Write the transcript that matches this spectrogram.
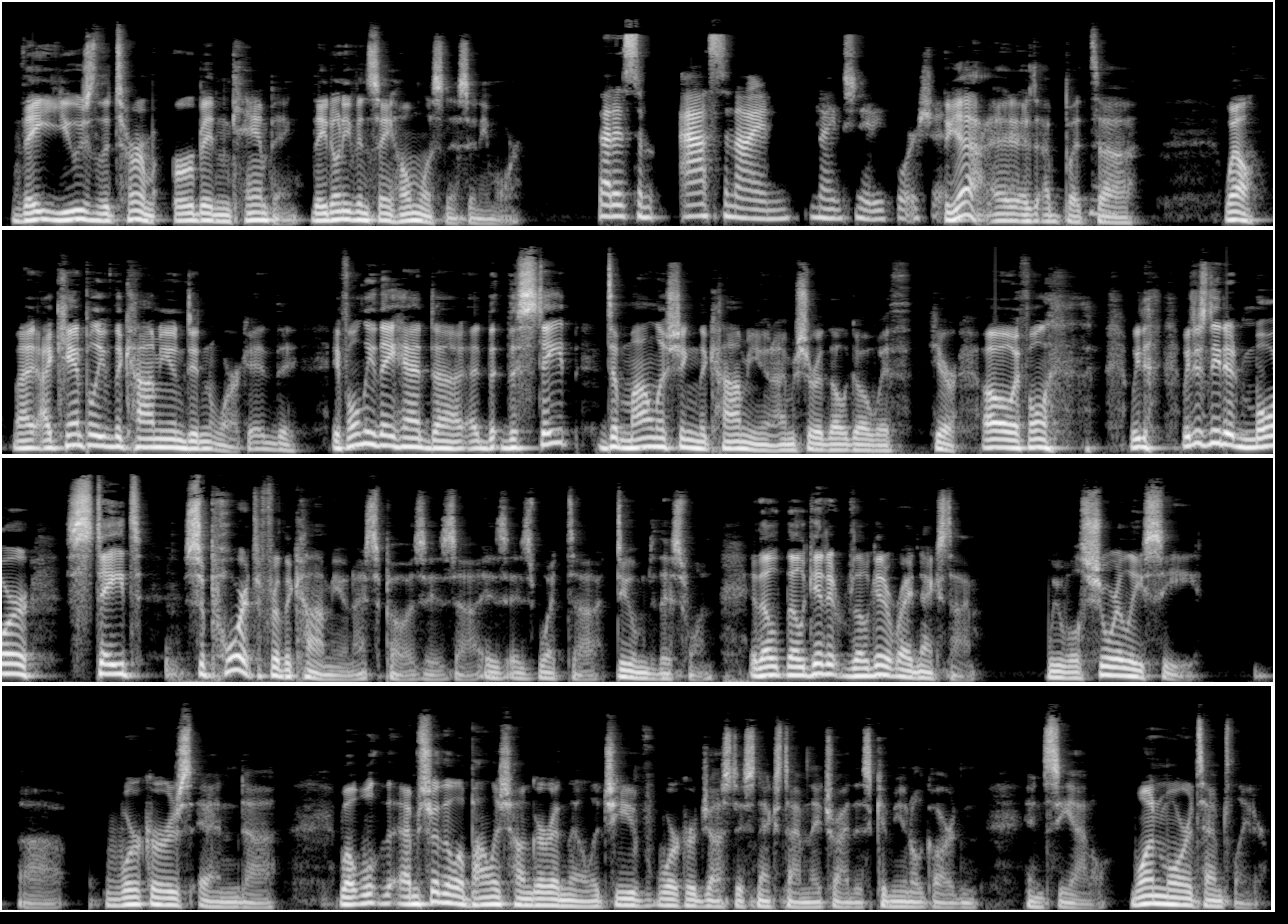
they use the term urban camping. They don't even say homelessness anymore. That is some asinine 1984 shit. Yeah, I- I- but uh, well, I, I can't believe the commune didn't work. The- if only they had uh, the, the state demolishing the commune. I'm sure they'll go with here. Oh, if only we we just needed more state support for the commune. I suppose is uh, is is what uh, doomed this one. They'll they'll get it they'll get it right next time. We will surely see uh, workers and uh, well, we'll, I'm sure they'll abolish hunger and they'll achieve worker justice next time they try this communal garden in Seattle. One more attempt later.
